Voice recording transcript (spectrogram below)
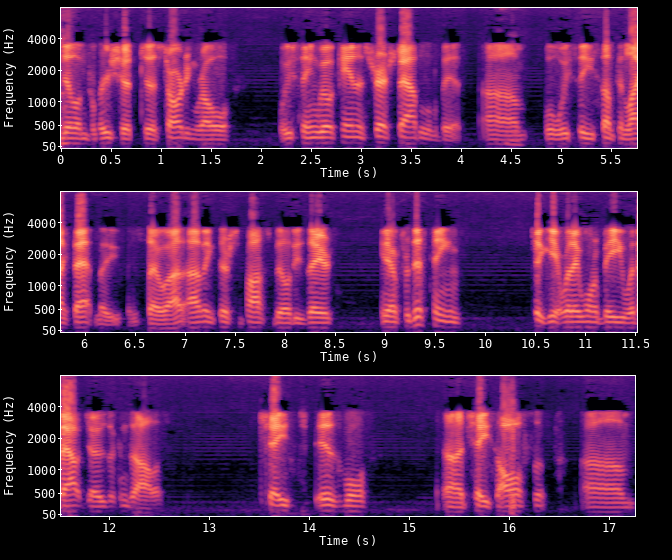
Dylan DeLucia, to a starting role. We've seen Will Cannon stretched out a little bit. Um, will we see something like that move? And so I, I think there's some possibilities there. You know, for this team to get where they want to be without Joseph Gonzalez, Chase Isbell, uh, Chase Allsup, um,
